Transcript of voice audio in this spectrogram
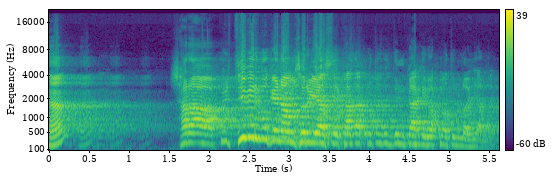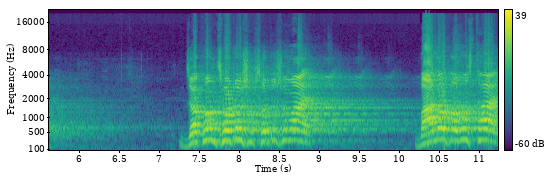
হ্যাঁ? সারা পৃথিবীর বুকে নাম ছড়িয়ে আছে খাজা কুতুবুদ্দিন কাকি রহমতুল্লাহ আলাই। যখন ছোট ছোট সময় বালক অবস্থায়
